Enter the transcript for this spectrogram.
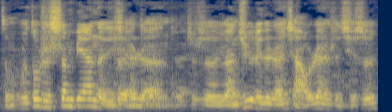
怎么说，都是身边的一些人，对就是远距离的人想要认识，其实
